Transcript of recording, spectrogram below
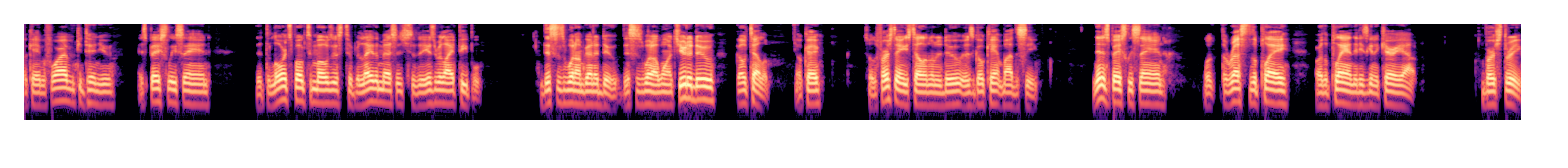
Okay, before I even continue, it's basically saying that the Lord spoke to Moses to relay the message to the Israelite people. This is what I'm going to do. This is what I want you to do. Go tell them. Okay? So the first thing he's telling them to do is go camp by the sea. And then it's basically saying what the rest of the play or the plan that he's going to carry out. Verse 3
